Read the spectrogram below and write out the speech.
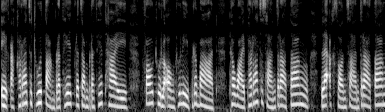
เอกอัครราชทูตต่างประเทศประจำประเทศไทย เฝ้าทูลละอองธุลีพระบาท ถวายพระราชสารตราตั้ง และอักษรสารตราตั้ง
